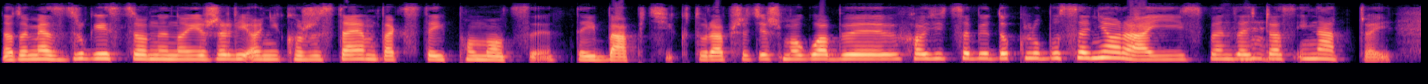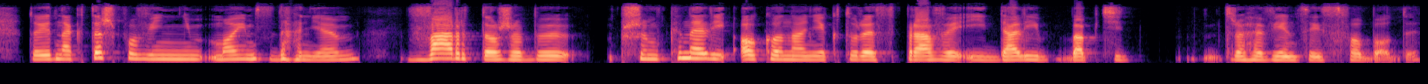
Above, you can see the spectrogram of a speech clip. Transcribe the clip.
Natomiast z drugiej strony, no jeżeli oni korzystają tak z tej pomocy, tej babci, która przecież mogłaby chodzić sobie do klubu seniora i spędzać hmm. czas inaczej, to jednak też powinni, moim zdaniem, warto, żeby przymknęli oko na niektóre sprawy i dali babci trochę więcej swobody.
